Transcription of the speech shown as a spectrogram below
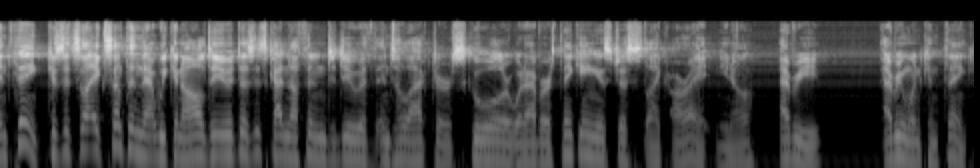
and think because it's like something that we can all do. It does. It's got nothing to do with intellect or school or whatever. Thinking is just like all right, you know. Every everyone can think.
